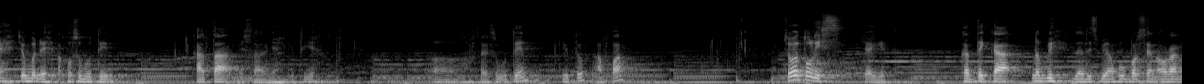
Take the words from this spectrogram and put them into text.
Eh coba deh aku sebutin kata misalnya gitu ya uh, saya sebutin gitu apa? Coba tulis kayak gitu. Ketika lebih dari 90% orang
